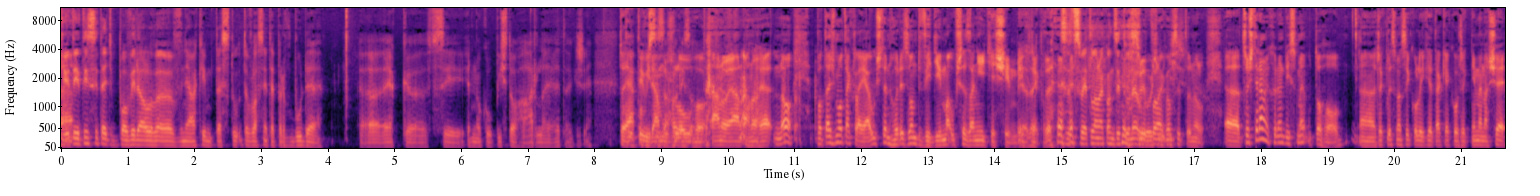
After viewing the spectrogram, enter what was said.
Ty, ty, ty si teď povídal v, v nějakém testu, to vlastně teprve bude, jak eh, si jednou koupíš to Harley, takže... To ty, já ty povídám už dlouho. Ano, já, ano. Já, no, potažmo takhle, já už ten horizont vidím a už se za něj těším, bych řekl. Světlo na konci tunelu. Světlo na konci tunelu. Eh, což teda mimochodem, když jsme u toho, řekli jsme si, kolik je tak jako řekněme naše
